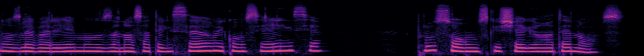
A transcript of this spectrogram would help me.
nós levaremos a nossa atenção e consciência para os sons que chegam até nós.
